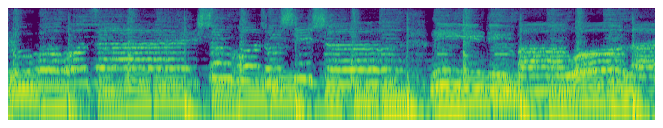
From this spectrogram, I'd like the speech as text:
如果我在生活中牺牲，你一定把我来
